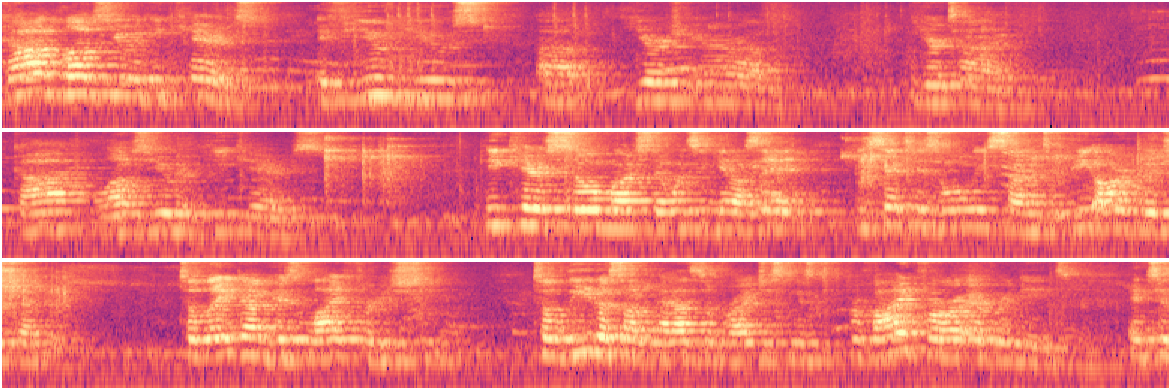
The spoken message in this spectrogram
God loves you and He cares if you use uh, your, your, uh, your time. God loves you and He cares. He cares so much that once again I'll say it, He sent His only Son to be our good shepherd, to lay down His life for His sheep to lead us on paths of righteousness, to provide for our every needs, and to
